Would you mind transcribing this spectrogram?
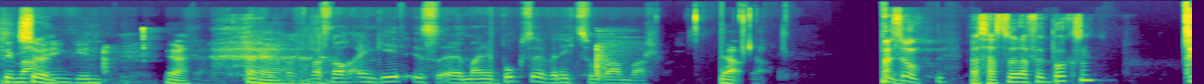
Thema Schön. eingehen. Ja. Äh, Was, was noch eingeht, ist äh, meine Buchse, wenn ich zu warm wasche. Achso, Was hast du da für Buchsen? Äh,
